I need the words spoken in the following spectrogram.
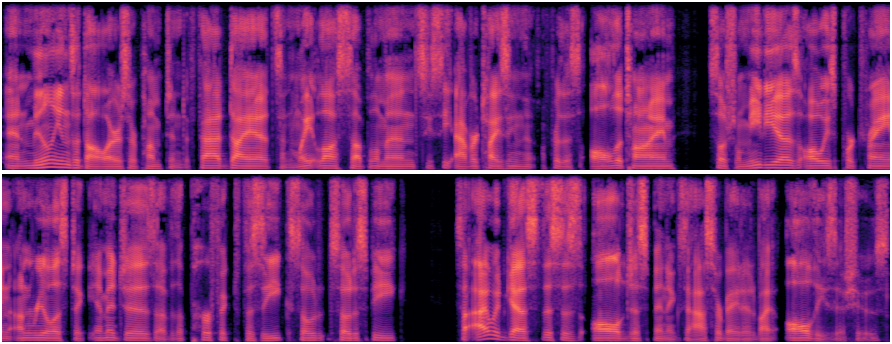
And millions of dollars are pumped into fad diets and weight loss supplements. You see advertising for this all the time. Social media is always portraying unrealistic images of the perfect physique, so so to speak. So I would guess this has all just been exacerbated by all these issues.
